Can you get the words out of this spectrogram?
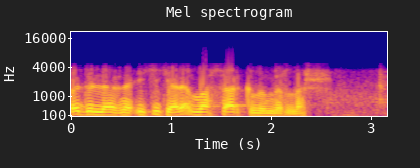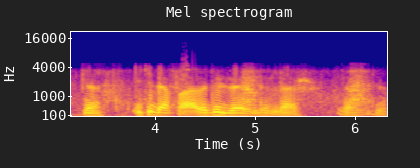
ödüllerine iki kere mahzar kılınırlar. Yani iki defa ödül verilirler. Yani diyor.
